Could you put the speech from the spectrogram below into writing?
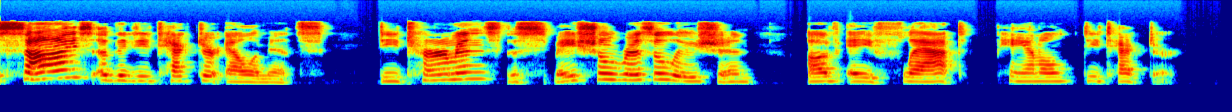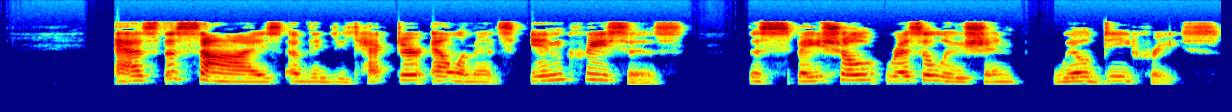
size of the detector elements determines the spatial resolution of a flat panel detector. As the size of the detector elements increases, the spatial resolution will decrease.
